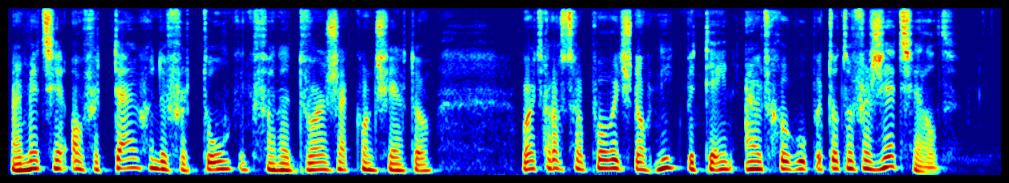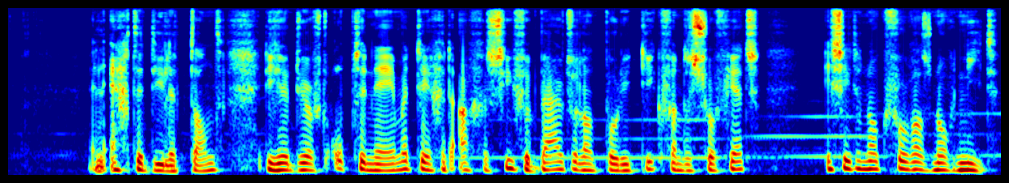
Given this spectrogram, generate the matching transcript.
Maar met zijn overtuigende vertolking van het Dvorak-concerto wordt Rostropovich nog niet meteen uitgeroepen tot een verzetsheld. Een echte dilettant die het durft op te nemen tegen de agressieve buitenlandpolitiek van de Sovjets is hij dan ook vooralsnog niet.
